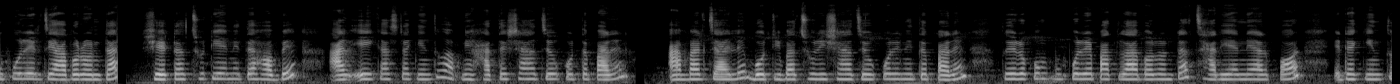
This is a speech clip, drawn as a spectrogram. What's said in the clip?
উপরের যে আবরণটা সেটা ছুটিয়ে নিতে হবে। আর এই কাজটা কিন্তু আপনি হাতের সাহায্যেও করতে পারেন। আবার চাইলে বটি বা ছুরির সাহায্যেও করে নিতে পারেন। তো এরকম উপরের পাতলা আবরণটা ছাড়িয়ে নেওয়ার পর এটা কিন্তু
